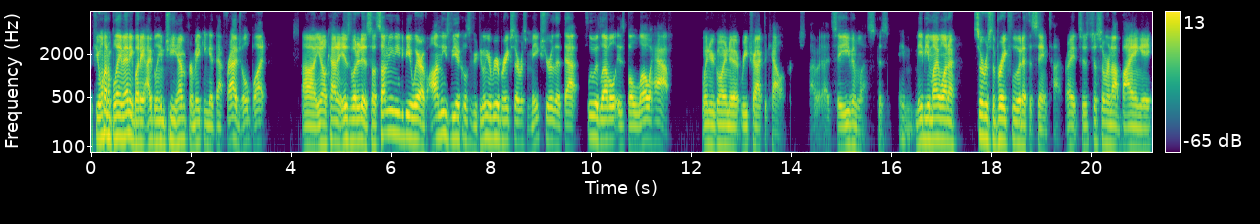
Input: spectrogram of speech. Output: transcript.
if you want to blame anybody, I blame GM for making it that fragile, but uh, you know, kind of is what it is. So it's something you need to be aware of on these vehicles. If you're doing a rear brake service, make sure that that fluid level is below half when you're going to retract the calipers. I would, I'd say even less because maybe you might want to service the brake fluid at the same time, right? So it's just so we're not buying a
